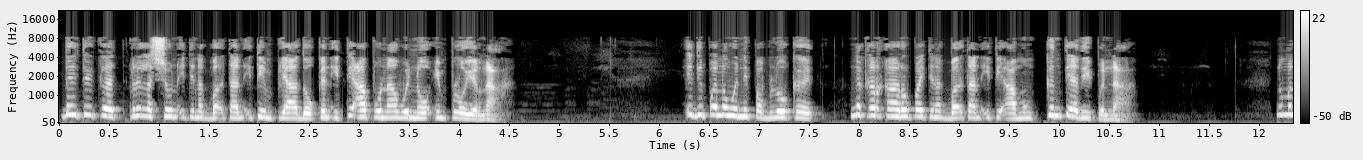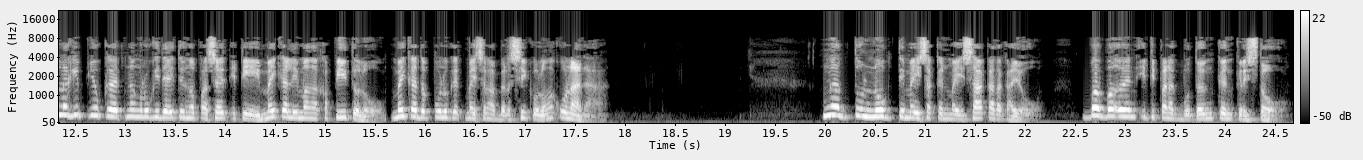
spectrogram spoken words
Daytoy ket relasyon iti nagbatan iti empleyado ken iti apo na wenno employer na. Idi panawin ni Pablo ket nakarkaro pa iti nagbatan iti among ken ti adipen na. Numalagip yu ket nang rugi daytoy nga paset iti may kalima nga kapitulo, may kadapulo ket may nga bersikulo nga kunana. Ngagtulnog ti maysa ken maysa kada kayo, babaen iti panagbuteng ken Kristo.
